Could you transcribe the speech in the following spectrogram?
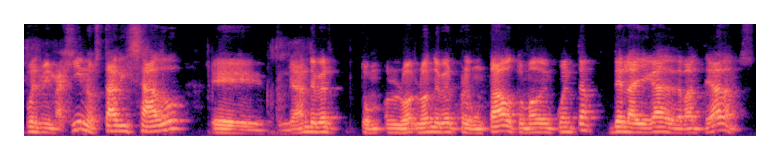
pues me imagino, está avisado, eh, le han de ver lo, han de haber preguntado, tomado en cuenta de la llegada de Davante Adams.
